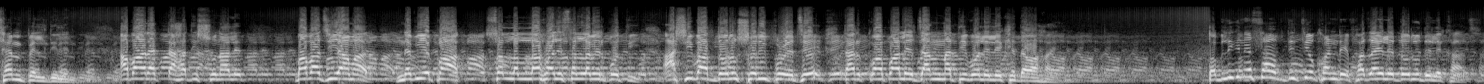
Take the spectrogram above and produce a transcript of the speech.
স্যাম্পেল দিলেন। আবার একটা হাদিস শোনালেন, বাবাজি আমার, নবী পাক সাল্লাল্লাহু আলাইহি সাল্লামের প্রতি আশীর্বাদ দরুদ শরীফ পড়েছে, তার কপালে জান্নাতি বলে লিখে দেওয়া হয়। তবলিগ নেসাব দ্বিতীয় খণ্ডে ফাজাইলে দরুদে লেখা আছে।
